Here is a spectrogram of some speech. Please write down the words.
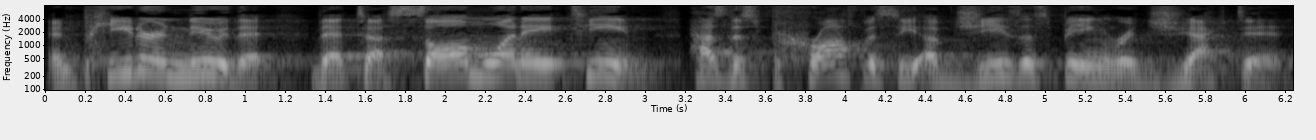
And Peter knew that, that uh, Psalm 118 has this prophecy of Jesus being rejected.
